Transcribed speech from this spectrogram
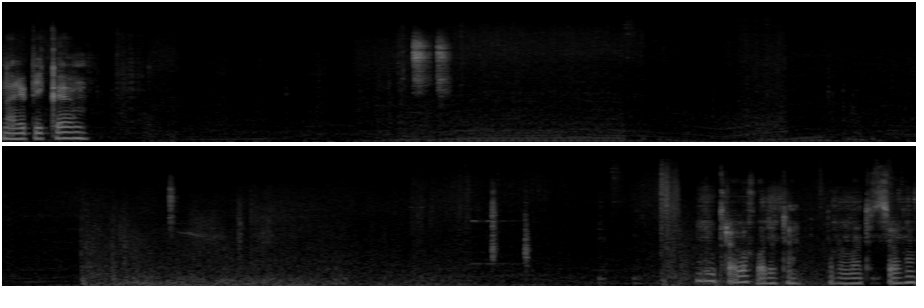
Нарепікаємо. Треба виходити, добивати цього.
